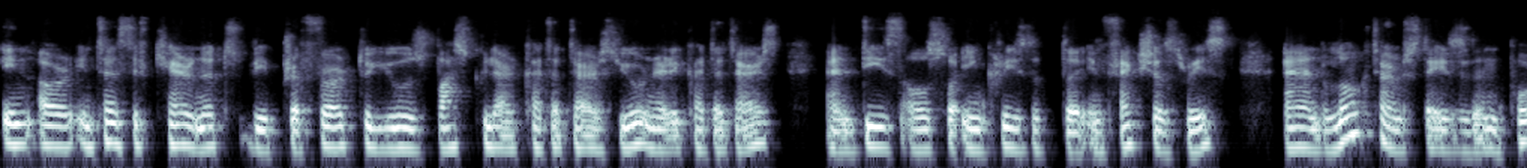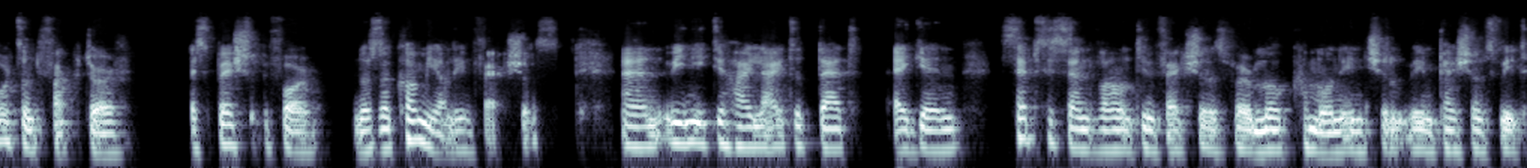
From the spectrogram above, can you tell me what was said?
In our intensive care unit, we prefer to use vascular catheters, urinary catheters, and these also increase the infectious risk. And long term stays is an important factor, especially for nosocomial infections. And we need to highlight that Again, sepsis and wound infections were more common in, in patients with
